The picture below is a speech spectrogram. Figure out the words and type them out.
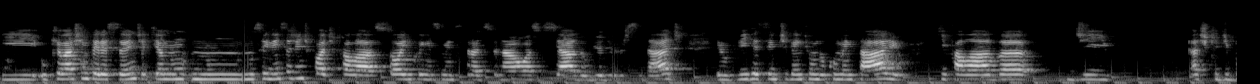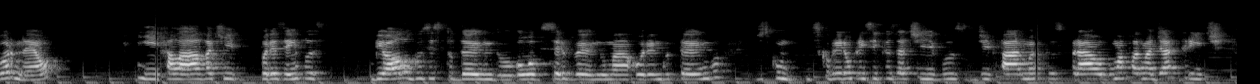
E o que eu acho interessante é que eu não, não, não, sei nem se a gente pode falar só em conhecimento tradicional associado à biodiversidade. Eu vi recentemente um documentário que falava de, acho que de Bornel, e falava que, por exemplo, biólogos estudando ou observando uma orangotango descobriram princípios ativos de fármacos para alguma forma de artrite,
